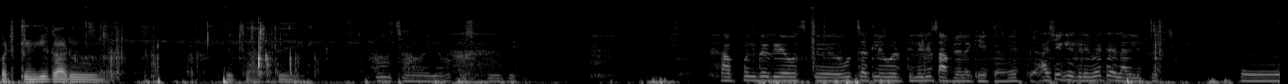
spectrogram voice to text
पटकन घे काढून. चावायला. आपण दगडे उचक उचकल्यावरती लगेच आपल्याला खेकडे भेटते. असे खेकडे भेटायला लागले तर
